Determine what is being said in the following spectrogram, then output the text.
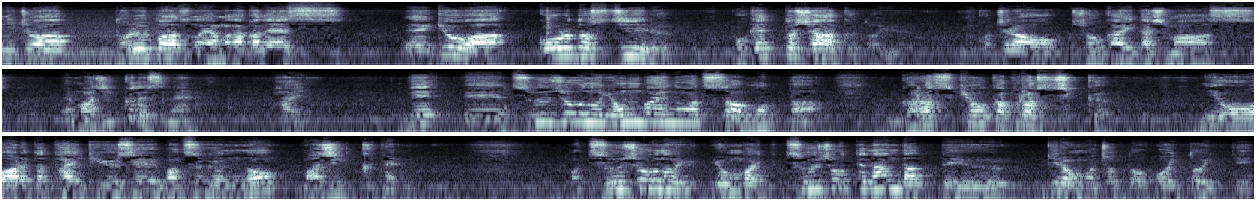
こんにちは。トルーパーズの山中です、えー今日はコールドスチールポケットシャークというこちらを紹介いたします。えーマジックですね。はい。で、えー通常の4倍の厚さを持ったガラス強化プラスチックに覆われた耐久性抜群のマジックペン。まあ通常の4倍通常ってなんだっていう議論はちょっと置いといて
